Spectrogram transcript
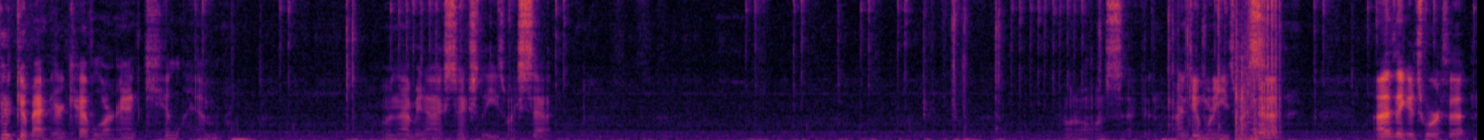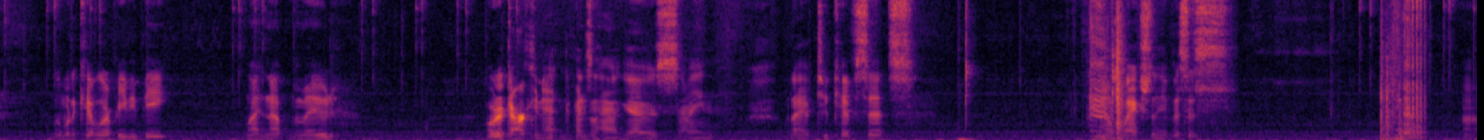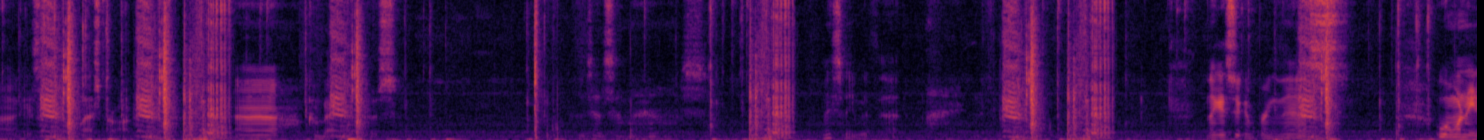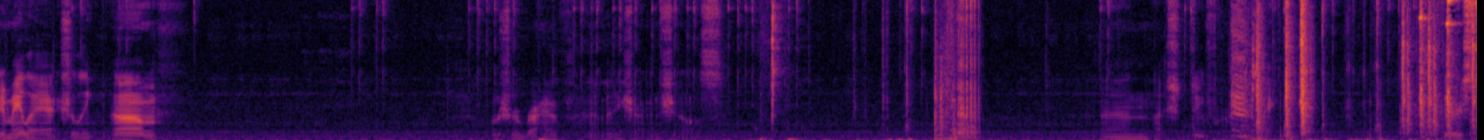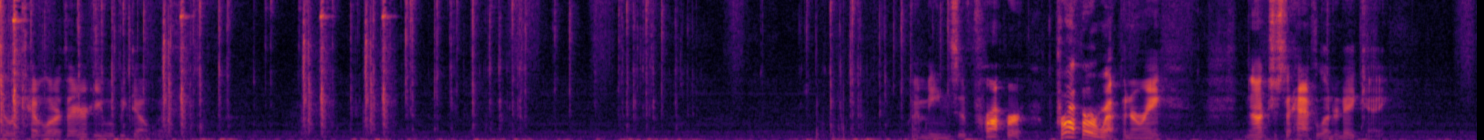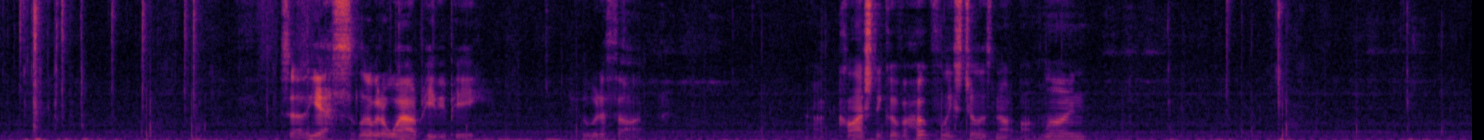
Could go back there in Kevlar and kill him. Wouldn't that be nice to actually use my set? Hold on one second. I do want to use my set. I think it's worth it. A little bit of Kevlar PvP. Lighten up the mood. Or to darken it. Depends on how it goes. I mean, I have two Kev sets. Nope, actually, if this is last proc. Uh, come back to those. Who's outside my house? Miss me with that. I guess we can bring this. Oh, I want to need a melee actually. Um, I just remember I have that many shotgun shells. And that should do for me there is still a Kevlar there, he will be dealt with. needs a proper, proper weaponry, not just a half-loaded AK. So, yes, a little bit of wild PvP. Who would have thought? Uh, Kalashnikov hopefully still is not online.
